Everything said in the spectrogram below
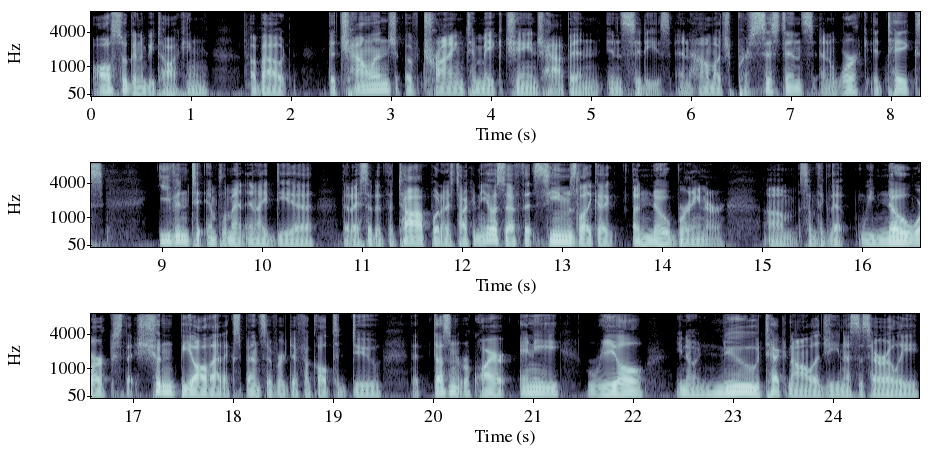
also going to be talking about the challenge of trying to make change happen in cities and how much persistence and work it takes, even to implement an idea that I said at the top when I was talking to Yosef that seems like a, a no brainer um, something that we know works, that shouldn't be all that expensive or difficult to do, that doesn't require any real, you know, new technology necessarily,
